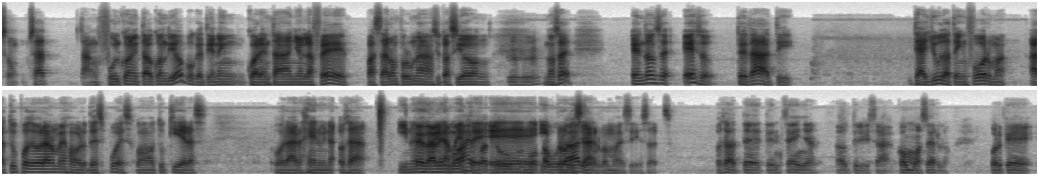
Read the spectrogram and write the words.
son, o sea, están full conectados con Dios porque tienen 40 años en la fe, pasaron por una situación. No sé. Entonces, eso te da a ti, te ayuda, te informa a tú poder orar mejor después, cuando tú quieras orar genuina, o sea, y no Te es genuinamente, es vocabulario. improvisar, vamos a decir, exacto. O sea, te, te enseña a utilizar cómo hacerlo. Porque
